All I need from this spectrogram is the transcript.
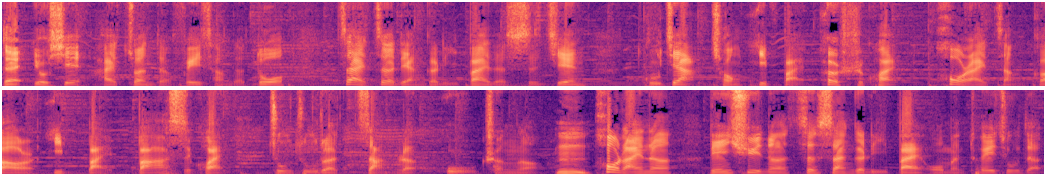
对，有些还赚得非常的多。在这两个礼拜的时间，股价从一百二十块。后来涨到了一百八十块，足足的涨了五成哦。嗯，后来呢，连续呢这三个礼拜，我们推出的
